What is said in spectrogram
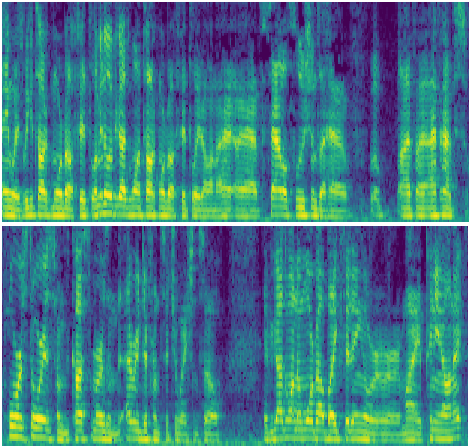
anyways, we can talk more about fits. Let me know if you guys want to talk more about fits later on. I, I have saddle solutions. I have, I've, I've had horror stories from customers and every different situation. So if you guys want to know more about bike fitting or, or, my opinion on it,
